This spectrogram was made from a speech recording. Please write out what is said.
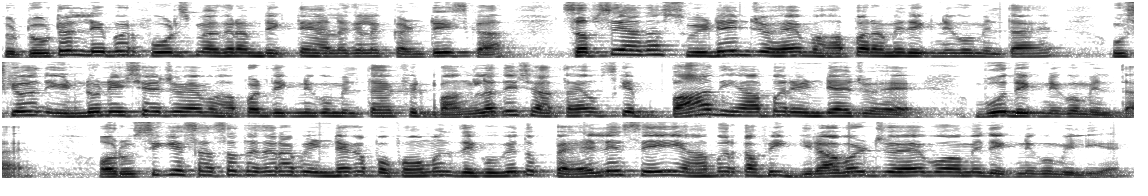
तो टोटल लेबर फोर्स में अगर हम देखते हैं अलग अलग कंट्रीज़ का, सबसे ज़्यादा स्वीडन जो है वहाँ पर हमें देखने को मिलता है, उसके बाद इंडोनेशिया जो है वहाँ पर देखने को मिलता है, फिर बांग्लादेश आता है, उसके बाद यहाँ पर इंडिया जो है वो देखने को मिलता है। और उसी के साथ साथ अगर आप इंडिया का परफॉर्मेंस देखोगे तो पहले से यहाँ पर काफ़ी गिरावट जो है वो हमें देखने को मिली है।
